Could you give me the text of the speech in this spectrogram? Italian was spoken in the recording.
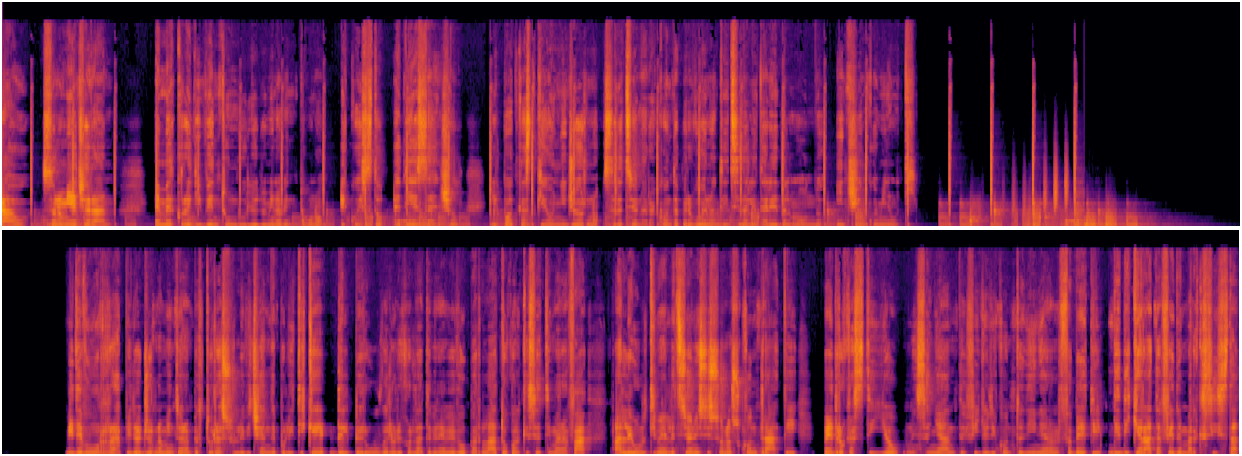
Ciao, sono Mia Ceran. È mercoledì 21 luglio 2021 e questo è The Essential, il podcast che ogni giorno seleziona e racconta per voi notizie dall'Italia e dal mondo in 5 minuti. Vi devo un rapido aggiornamento in apertura sulle vicende politiche del Perù, ve lo ricordate, ve ne avevo parlato qualche settimana fa. Alle ultime elezioni si sono scontrati Pedro Castillo, un insegnante figlio di contadini analfabeti di dichiarata fede marxista,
